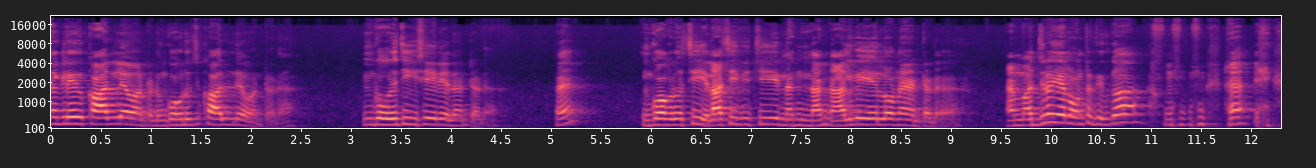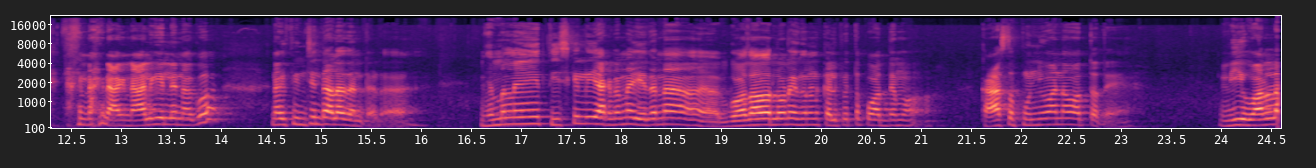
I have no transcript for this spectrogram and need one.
నాకు లేదు కాళ్ళు లేవంటాడు. ఇంకొకటి వచ్చి కాళ్ళు లేవంటాడా? ఇంకొకటి వచ్చి ఈసేయలేదంటాడా? ఇంకొకటి వచ్చి ఇలా చూపించి నాకు నాకు నాలుగే ఏళ్ళు ఉన్నాయంటాడు? ఆ మధ్యలో ఏళ్ళు ఉంటుంది ఇదిగో. నాకు నాకు నాలుగేళ్ళే నాకు. నాకు పింఛన్ రాలేదంటాడు? మిమ్మల్ని తీసుకెళ్ళి ఎక్కడన్నా ఏదన్నా గోదావరిలోనో ఏదైనా కల్పిస్తే పోద్దేమో. కాస్త పుణ్యమన్నా వస్తుంది నీ వల్ల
